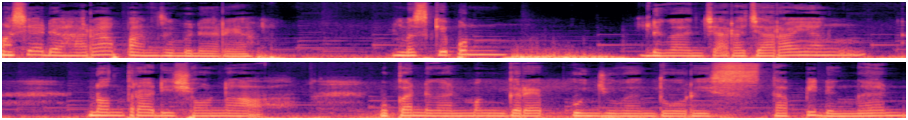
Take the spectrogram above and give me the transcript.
masih ada harapan sebenarnya. Meskipun dengan cara-cara yang non tradisional, bukan dengan menggrab kunjungan turis, tapi dengan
